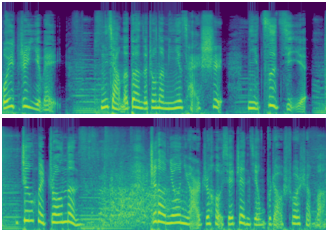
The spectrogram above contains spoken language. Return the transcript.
我一直以为你讲的段子中的迷你彩是你自己，真会装嫩。知道你有女儿之后，有些震惊，不知道说什么。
